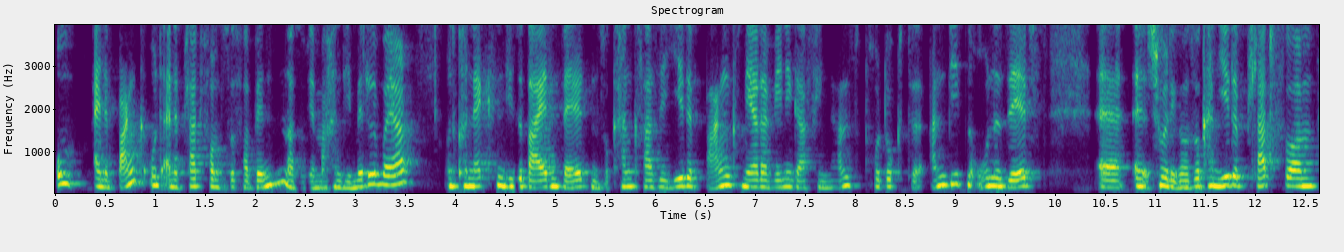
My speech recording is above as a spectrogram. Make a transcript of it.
um eine Bank und eine Plattform zu verbinden. Also wir machen die Middleware und connecten diese beiden Welten. So kann quasi jede Bank mehr oder weniger Finanzprodukte anbieten, ohne selbst, äh, äh, Entschuldigung, so kann jede Plattform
